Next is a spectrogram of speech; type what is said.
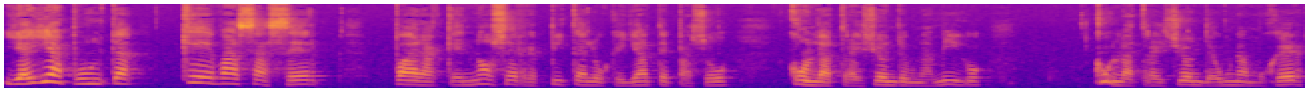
y ahí apunta ¿Qué vas a hacer para que no se repita lo que ya te pasó con la traición de un amigo, con la traición de una mujer,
